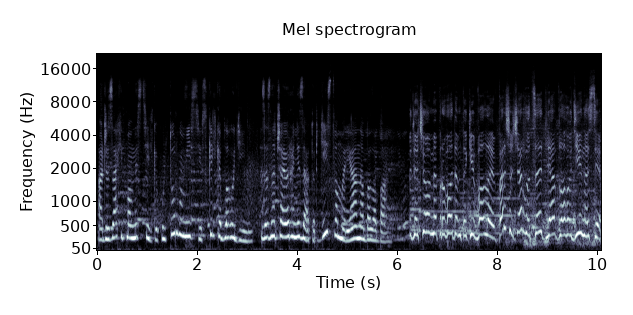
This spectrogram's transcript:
Адже захід мав не стільки культурну місію, скільки благодійну, зазначає організатор дійства Маріана Балабан. Для чого ми проводимо такі бали? В першу чергу це для благодійності.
